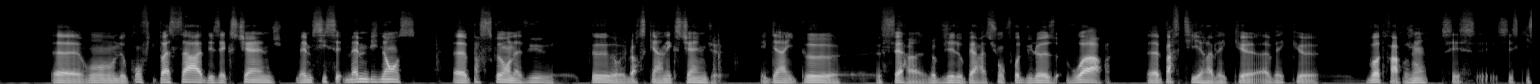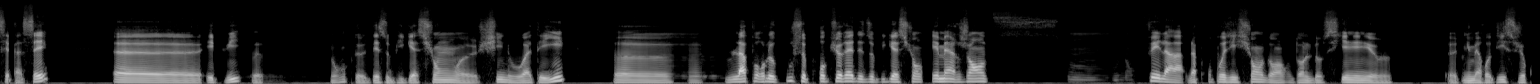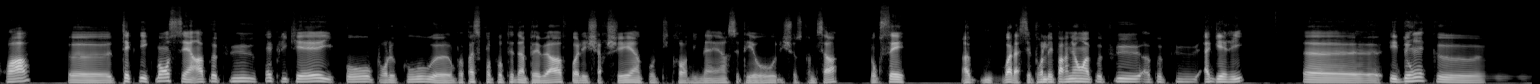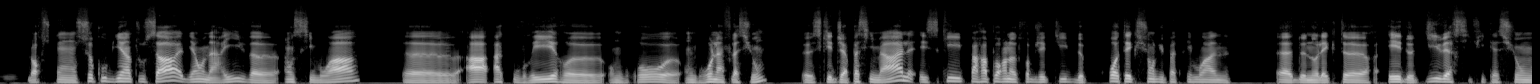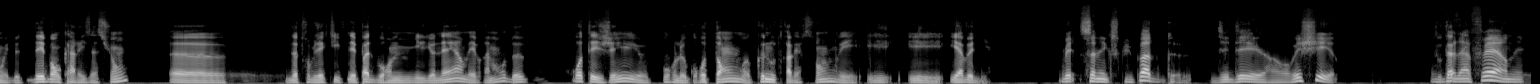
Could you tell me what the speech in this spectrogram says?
on ne confie pas ça à des exchanges, même si c'est même Binance, parce qu'on a vu que lorsqu'il y a un exchange, eh bien, il peut faire l'objet d'opérations frauduleuses, voire partir avec, avec votre argent. C'est ce qui s'est passé. et puis, donc, des obligations Chine ou ATI. là, pour le coup, se procurer des obligations émergentes, on fait la, proposition dans, dans, le dossier numéro 10, je crois. techniquement, c'est un peu plus compliqué. Il faut, pour le coup, on ne peut pas se contenter d'un PBA, il faut aller chercher un compte extraordinaire, CTO, des choses comme ça. Donc, c'est voilà, c'est pour l'épargnant un peu plus, un peu plus aguerri. et donc, lorsqu'on secoue bien tout ça, eh bien, on arrive en six mois à, couvrir en gros, gros l'inflation, ce qui est déjà pas si mal, et ce qui, par rapport à notre objectif de protection du patrimoine de nos lecteurs et de diversification et de débancarisation, notre objectif n'est pas de vous rendre millionnaire, mais vraiment de protéger pour le gros temps que nous traversons et, et, et, à venir. Mais ça n'exclut pas d'aider à enrichir. Tout à l'affaire mais...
